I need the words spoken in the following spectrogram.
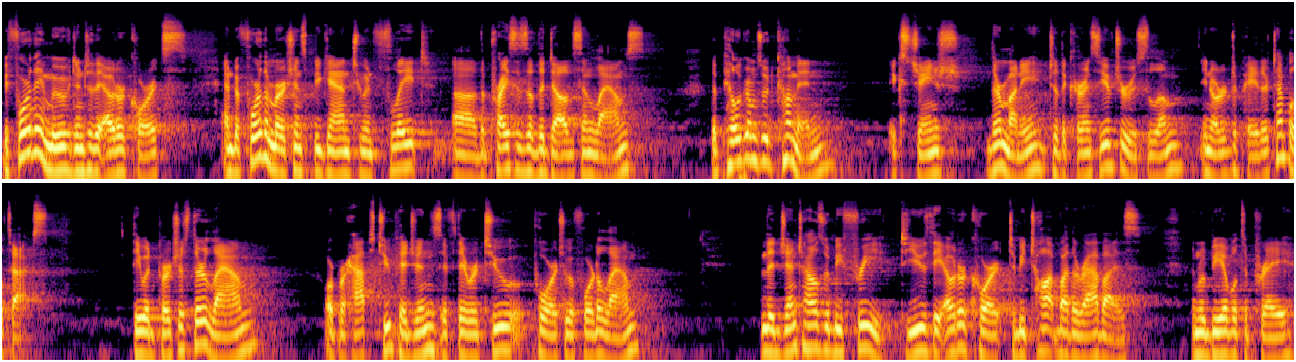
Before they moved into the outer courts, and before the merchants began to inflate uh, the prices of the doves and lambs, the pilgrims would come in, exchange their money to the currency of Jerusalem in order to pay their temple tax. They would purchase their lamb, or perhaps two pigeons if they were too poor to afford a lamb. And the Gentiles would be free to use the outer court to be taught by the rabbis and would be able to pray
